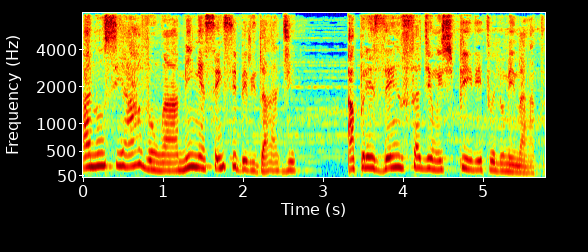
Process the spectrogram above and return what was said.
anunciavam à minha sensibilidade a presença de um espírito iluminado.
